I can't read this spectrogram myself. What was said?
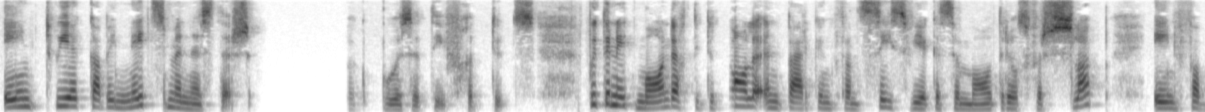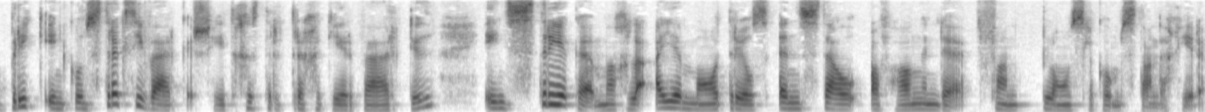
en twee kabinetsministers ook positief getoets. Putin het maandag die totale inperking van 6 weke se maatreëls verslap en fabriek en konstruksiewerkers het gister teruggekeer werk toe en streke mag hulle eie maatreëls instel afhangende van plaaslike omstandighede.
